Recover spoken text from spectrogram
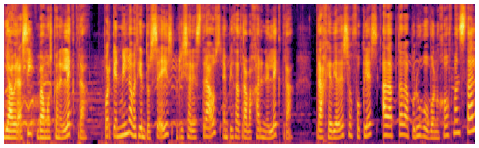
Y ahora sí, vamos con Electra, porque en 1906 Richard Strauss empieza a trabajar en Electra, tragedia de Sófocles adaptada por Hugo von Hofmannsthal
